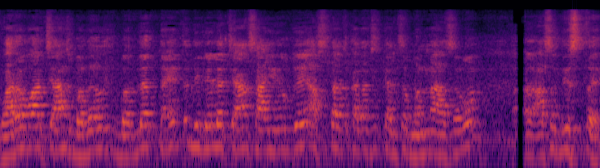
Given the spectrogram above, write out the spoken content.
वारंवार चान्स बदल बदलत नाही तर दिलेला चान्स हा योग्य आहे असताच कदाचित त्यांचं म्हणणं असावं असं दिसतंय.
